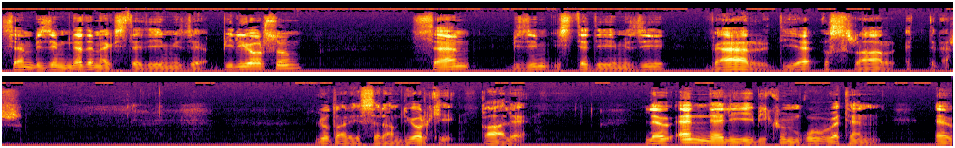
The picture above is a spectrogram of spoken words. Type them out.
sen bizim ne demek istediğimizi biliyorsun. Sen bizim istediğimizi ver diye ısrar ettiler. Lut aleyhisselam diyor ki Gale Lev enne li bikum kuvveten ev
